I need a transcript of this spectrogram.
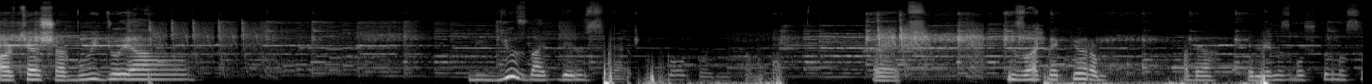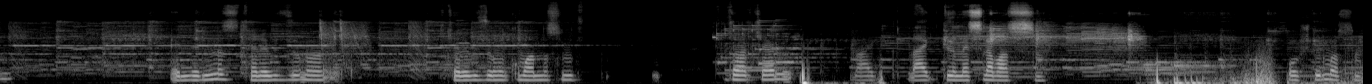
Arkadaşlar bu videoya bir 100 like gelirse Lord oynayacağım. Evet. 100 like bekliyorum. Hadi elleriniz boş durmasın. Elleriniz televizyonu televizyonun kumandasını tut, tutarken like like düğmesine bassın. Boş durmasın.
